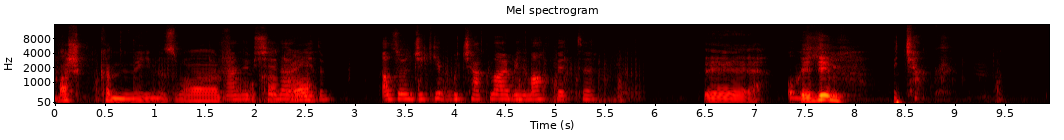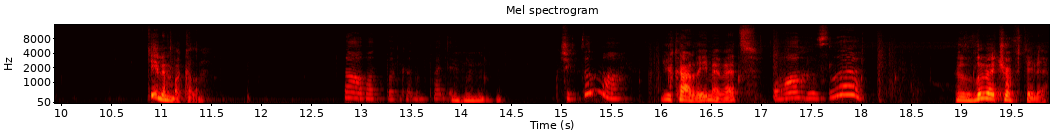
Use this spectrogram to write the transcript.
Başka neyimiz var? Ben de bir şeyler yedim. Az önceki bıçaklar beni mahvetti. Ee, Oy, dedim. Bıçak. Gelin bakalım. Daha bat bakalım hadi. Çıktın mı? Yukarıdayım evet. Oha hızlı. Hızlı ve köfteli.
